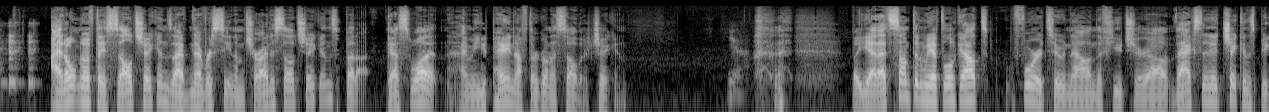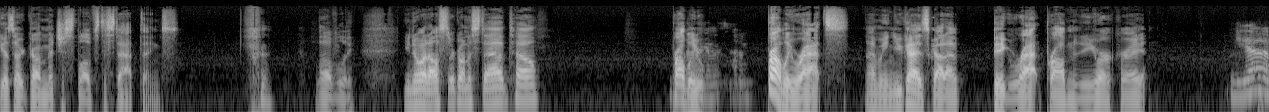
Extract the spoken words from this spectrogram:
I don't know if they sell chickens. I've never seen them try to sell chickens, but uh, guess what? I mean, you pay enough, they're going to sell their chicken. Yeah. but yeah, that's something we have to look out forward to now in the future. Uh, vaccinated chickens because our government just loves to stab things. Lovely. You know what else they're going to stab, Tal? Probably, probably rats. I mean, you guys got a big rat problem in New York, right? Yeah,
